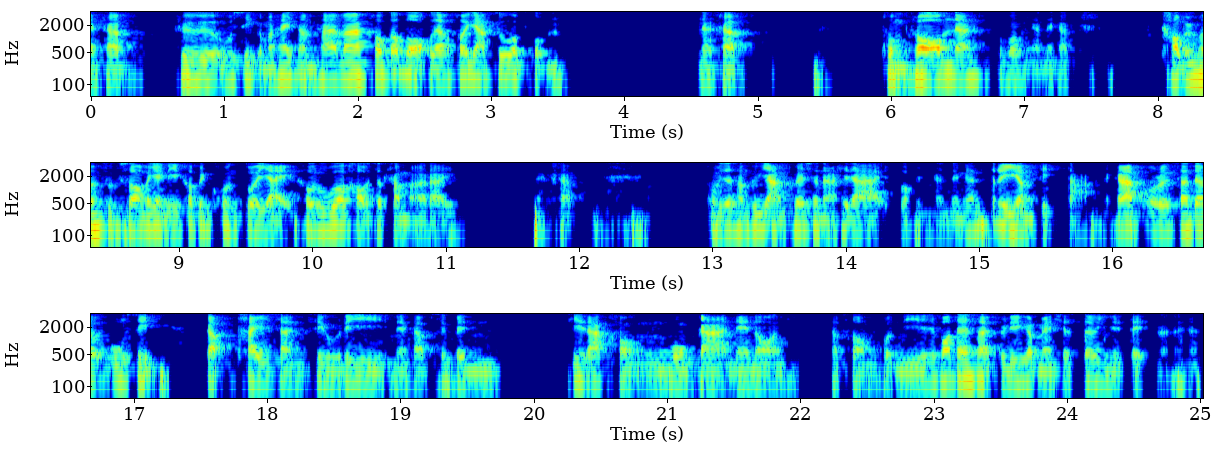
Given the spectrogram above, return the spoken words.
นะครับ คืออุซิกออกมาให้สัมภาษณ์ว่าเขาก็บอกแล้วเขาอยากสู้กับผมนะครับ ผมพร้อมนะเขาบอกอย่างนั้นนะครับ เขาเป็นคนฝึกซ้อมมาอย่างนี้เขาเป็นคนตัวใหญ่ เขารู้ว่าเขาจะทำอะไรนะครับ ผมจะทำทุกอย่างเพื่อชนะให้ได้บอกอย่างนั้นดังนั้นเตรียมติดตามนะครับอเล็กซานเดอร์อูซิกกับไทสันฟิวรี่นะครับ ซึ่งเป็นที่รักของวงการแน่นอนครับสองคนนี้เฉพาะไทสันฟิวรี่กับแมนเชสเตอร์ยูไนเต็ดนะฮะ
